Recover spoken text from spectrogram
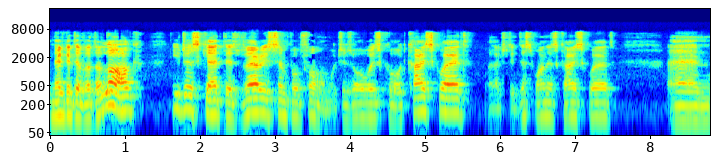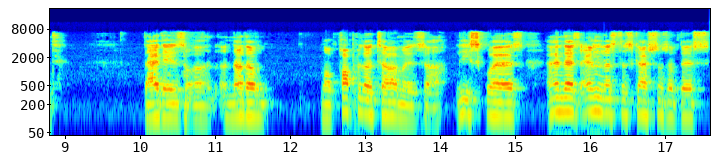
negative of the log, you just get this very simple form, which is always called chi-squared. Well, actually, this one is chi-squared. And that is uh, another more popular term is uh, least squares, and there's endless discussions of this,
